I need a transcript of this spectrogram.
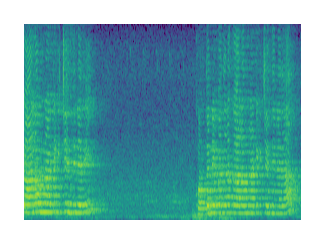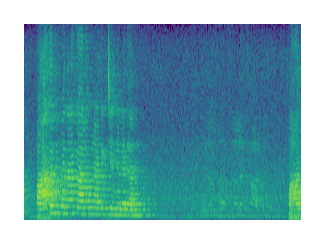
కాలం నాటికి చెందినది? కొత్త నిబంధన కాలం నాటికి చెందినదా? పాత నిబంధన కాలం నాటికి చెందినదా? పాత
